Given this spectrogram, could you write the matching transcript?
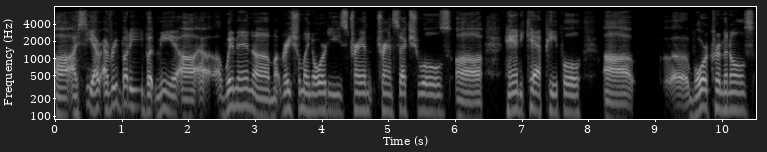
uh, I see everybody but me, uh, uh, women, um, racial minorities, trans- transsexuals, uh, handicapped people, uh, uh, war criminals.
